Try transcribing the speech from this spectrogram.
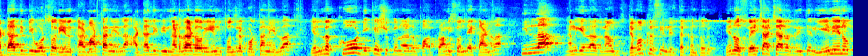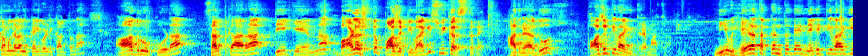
ಅಡ್ಡಾದಿಡ್ಡಿ ಓಡಿಸೋರು ಏನು ಕಾ, ಮಾಡ್ತಾನೇ ಇಲ್ಲ. ಅಡ್ಡಾದಿಡ್ಡಿ ನಡೆದಾಡೋರು ಏನು ತೊಂದರೆ ಕೊಡ್ತಾನೆ ಇಲ್ವಾ? ಎಲ್ಲಕ್ಕೂ ಡಿ ಕೆ ಶಿವಕುಮಾರ್ ಪ್ರಾಮಿಸ್ ಒಂದೇ ಕಾರಣವ. ಇಲ್ಲ, ನಮಗೆಲ್ಲಾದರೂ ನಾವು ಡೆಮೋಕ್ರಸಿಯಲ್ಲಿ ಇರ್ತಕ್ಕಂಥವ್ರು, ಏನೋ ಸ್ವೇಚ್ಛಾಚಾರದ ರೀತಿಯಲ್ಲಿ ಏನೇನೋ ಕ್ರಮಗಳನ್ನು ಕೈಗೊಳ್ಳಿಕ್ಕಾಗ್ತದ? ಆದರೂ ಕೂಡ ಸರ್ಕಾರ ಟೀಕೆಯನ್ನು ಭಾಳಷ್ಟು ಪಾಸಿಟಿವ್ ಆಗಿ ಸ್ವೀಕರಿಸ್ತದೆ. ಆದರೆ ಅದು ಪಾಸಿಟಿವ್ ಆಗಿದ್ದರೆ ಮಾತ್ರ. ನೀವು ಹೇಳತಕ್ಕಂಥದ್ದೇ ನೆಗೆಟಿವ್ ಆಗಿ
